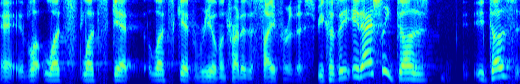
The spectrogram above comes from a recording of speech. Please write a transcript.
Eh, let- Let's let's get let's get real and try to decipher this because it, it actually does it does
